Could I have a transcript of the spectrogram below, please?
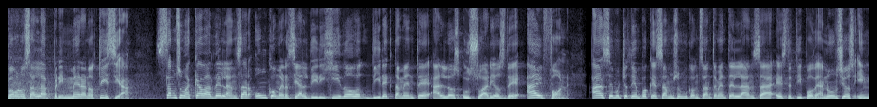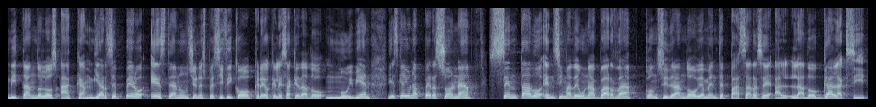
Vámonos a la primera noticia. Samsung acaba de lanzar un comercial dirigido directamente a los usuarios de iPhone. Hace mucho tiempo que Samsung constantemente lanza este tipo de anuncios invitándolos a cambiarse, pero este anuncio en específico creo que les ha quedado muy bien. Y es que hay una persona sentado encima de una barda, considerando obviamente pasarse al lado Galaxy.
